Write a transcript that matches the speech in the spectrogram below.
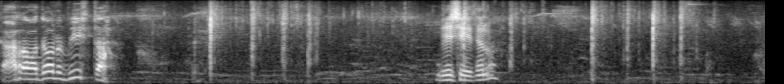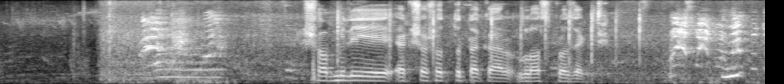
কার আওয়াজ মানে বিশটা। বেশি হয়েছে না? সব মিলিয়ে একশো সত্তর টাকার লস প্রজেক্ট 何?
